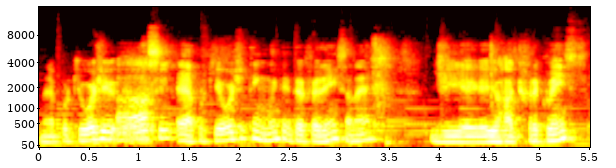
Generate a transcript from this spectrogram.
Né? Porque hoje... Ah, sim. É, porque hoje tem muita interferência, né? De radiofrequência.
